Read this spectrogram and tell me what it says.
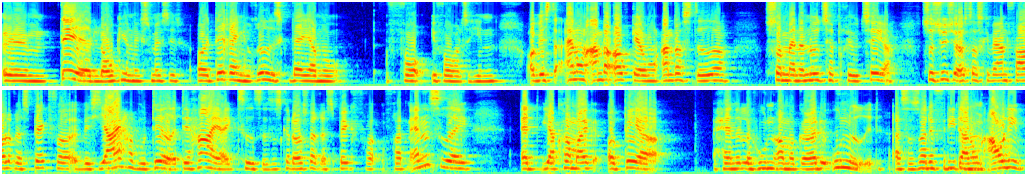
Øhm, det er lovgivningsmæssigt, og det er rent juridisk, hvad jeg må for, i forhold til hende. Og hvis der er nogle andre opgaver nogle andre steder, som man er nødt til at prioritere, så synes jeg også, der skal være en faglig respekt for, at hvis jeg har vurderet, at det har jeg ikke tid til, så skal der også være respekt fra, fra den anden side af, at jeg kommer ikke og beder han eller hun om at gøre det unødigt. Altså så er det fordi, der er nogle aflige,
